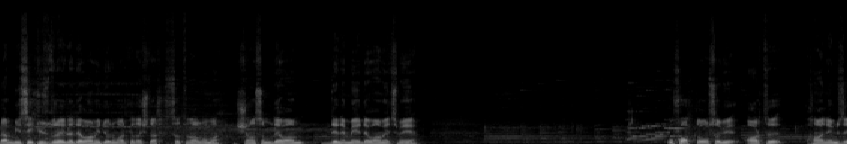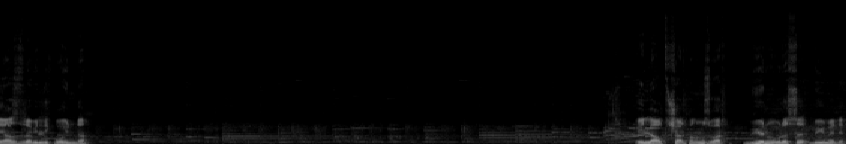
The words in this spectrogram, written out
Ben 1800 lirayla devam ediyorum arkadaşlar satın almama. Şansımı devam denemeye devam etmeye. Ufak da olsa bir artı hanemize yazdırabildik bu oyunda. ...56 çarpanımız var. Büyür mü burası? Büyümedi.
